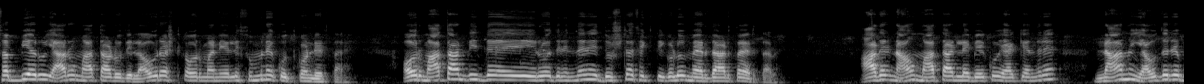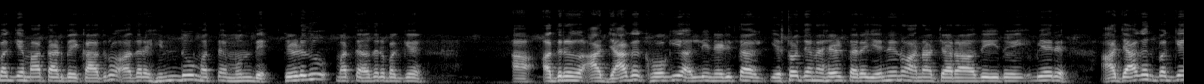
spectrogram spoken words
ಸಭ್ಯರು ಯಾರೂ ಮಾತಾಡೋದಿಲ್ಲ. ಅವರಷ್ಟು ಅವ್ರ ಮನೆಯಲ್ಲಿ ಸುಮ್ಮನೆ ಕೂತ್ಕೊಂಡಿರ್ತಾರೆ. ಅವ್ರು ಮಾತಾಡ್ದಿದ್ದೇ ಇರೋದ್ರಿಂದನೇ ದುಷ್ಟ ಶಕ್ತಿಗಳು ಮೆರೆದಾಡ್ತಾ ಇರ್ತವೆ. ಆದರೆ ನಾವು ಮಾತಾಡಲೇಬೇಕು. ಯಾಕೆಂದರೆ ನಾನು ಯಾವುದರ ಬಗ್ಗೆ ಮಾತಾಡಬೇಕಾದರೂ ಅದರ ಹಿಂದೂ ಮತ್ತು ಮುಂದೆ ತಿಳಿದು ಮತ್ತು ಅದರ ಬಗ್ಗೆ ಅದರ ಆ ಜಾಗಕ್ಕೆ ಹೋಗಿ ಅಲ್ಲಿ ನಡೀತಾ ಎಷ್ಟೋ ಜನ ಹೇಳ್ತಾರೆ, ಏನೇನೋ ಅನಾಚಾರ, ಅದು ಇದು, ಬೇರೆ. ಆ ಜಾಗದ ಬಗ್ಗೆ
